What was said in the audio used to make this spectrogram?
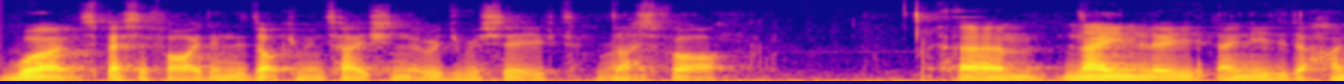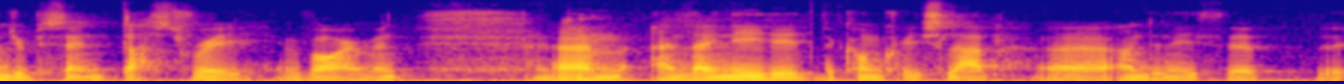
weren't specified in the documentation that we'd received right. thus far. Um, namely, they needed a 100% dust-free environment, okay. um, and they needed the concrete slab uh, underneath the, the,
